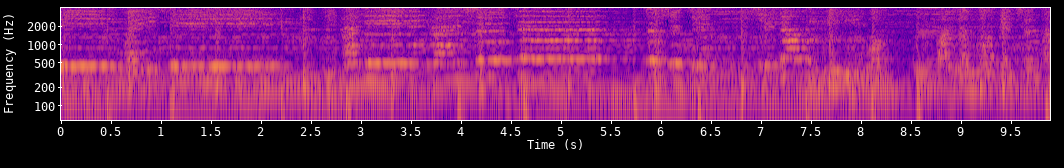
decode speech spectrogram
心为心，以他的眼看世界。这世界需要你我，把冷漠变成爱。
